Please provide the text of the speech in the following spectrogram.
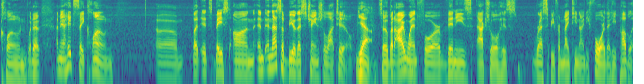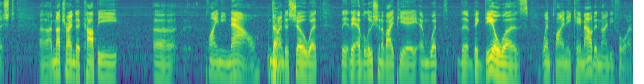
clone. Whatever. I mean, I hate to say clone, um, but it's based on, and, and that's a beer that's changed a lot too. yeah, So, but I went for Vinnie's actual his recipe from 1994 that he published. Uh, I'm not trying to copy uh, Pliny now. I'm No. trying to show what the the evolution of IPA and what the big deal was when Pliny came out in '94.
